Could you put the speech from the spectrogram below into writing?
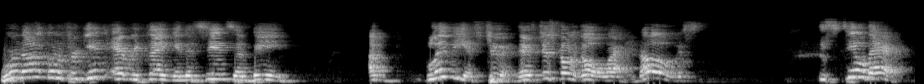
We're not going to forget everything in the sense of being oblivious to it. It's just going to go away. No, it's, it's still there.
